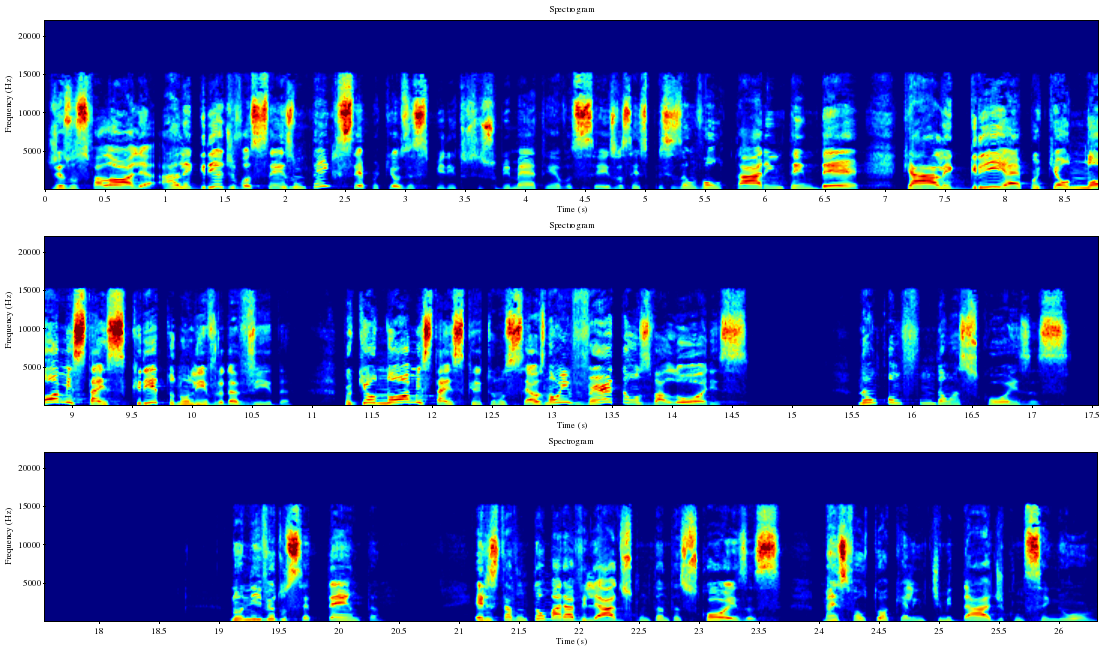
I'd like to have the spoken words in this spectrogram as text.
Jesus fala: olha, a alegria de vocês não tem que ser porque os espíritos se submetem a vocês. Vocês precisam voltar e entender que a alegria é porque o nome está escrito no livro da vida. Porque o nome está escrito nos céus. Não invertam os valores. Não confundam as coisas. No nível dos 70, eles estavam tão maravilhados com tantas coisas mas faltou aquela intimidade com o Senhor.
